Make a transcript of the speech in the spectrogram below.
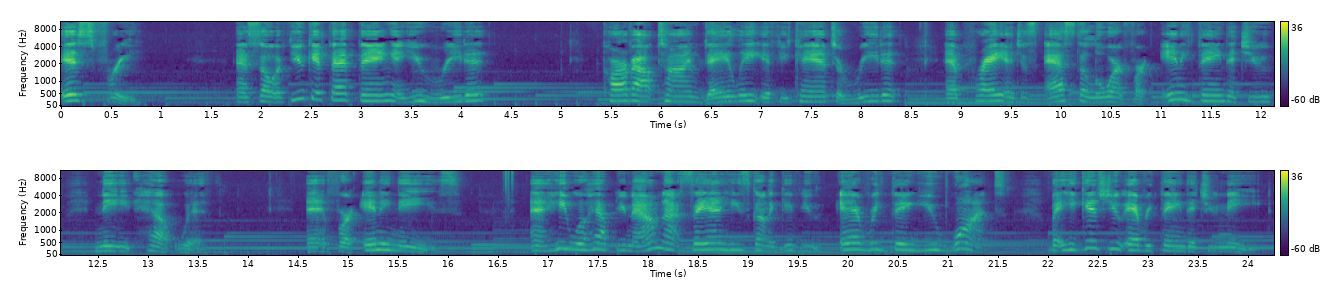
it's free. And so if you get that thing and you read it, carve out time daily if you can to read it and pray and just ask the Lord for anything that you need help with and for any needs. And He will help you. Now, I'm not saying He's going to give you everything you want, but He gives you everything that you need.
